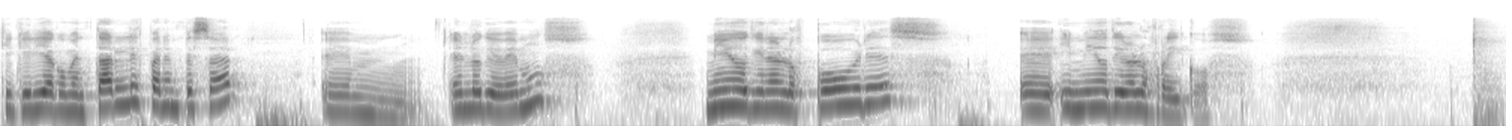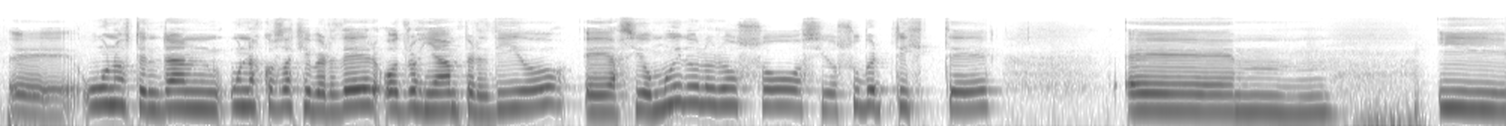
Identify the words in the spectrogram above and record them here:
que quería comentarles para empezar. Eh, es lo que vemos. Miedo tienen los pobres eh, y miedo tienen los ricos. Eh, unos tendrán unas cosas que perder, otros ya han perdido. ha sido muy doloroso, ha sido súper triste. Y,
